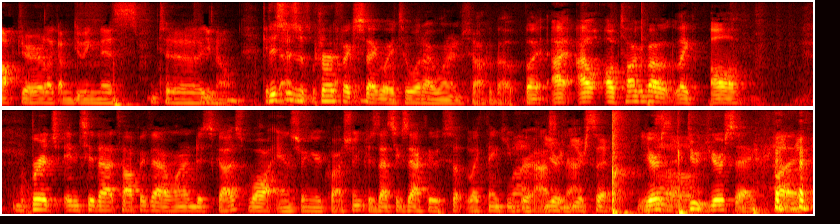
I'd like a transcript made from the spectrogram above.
doctor like I'm doing this to you know get this that is a perfect capital. segue to what I wanted to talk about. But I I'll, I'll talk about like I'll bridge into that topic that I want to discuss while answering your question because that's exactly what, so, like thank you Wow. for asking You're, that. you're sick. You're Oh. dude, you're sick, but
